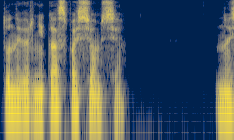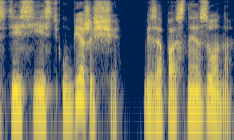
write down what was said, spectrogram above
то наверняка спасемся. Но здесь есть убежище, безопасная зона.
